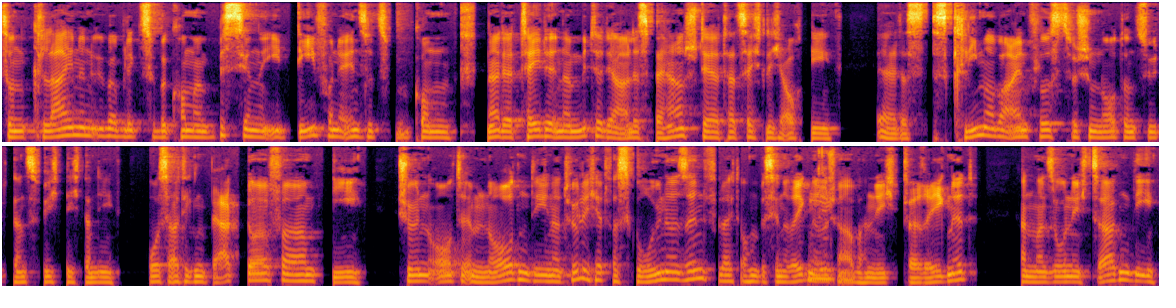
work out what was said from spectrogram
so einen kleinen Überblick zu bekommen, ein bisschen eine Idee von der Insel zu bekommen. Na, der Teide in der Mitte, der alles beherrscht, der tatsächlich auch die, äh, das, das Klima beeinflusst zwischen Nord und Süd, ganz wichtig. Dann die großartigen Bergdörfer, die schönen Orte im Norden, die natürlich etwas grüner sind, vielleicht auch ein bisschen regnerischer, mhm. aber nicht verregnet kann man so nicht sagen, die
